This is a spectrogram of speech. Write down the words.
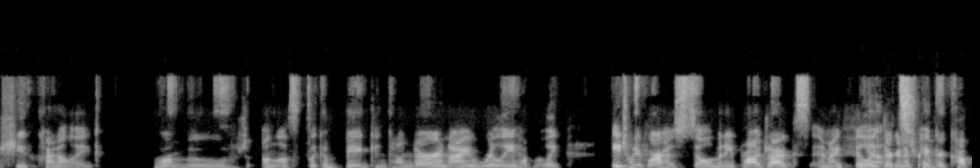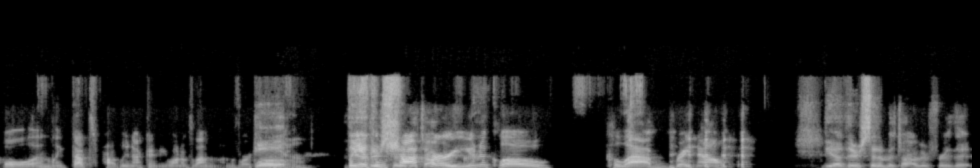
she's kind of like removed unless it's like a big contender. And I really have like A24 has so many projects, and I feel Yeah, like they're gonna pick a couple, and like that's probably not gonna be one of them, Well, unfortunately. yeah. But you can shop her Uniqlo collab right now. The other cinematographer that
